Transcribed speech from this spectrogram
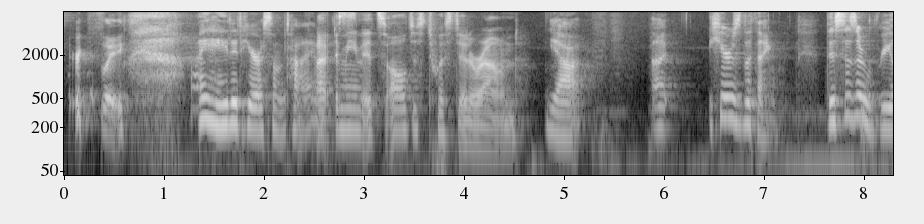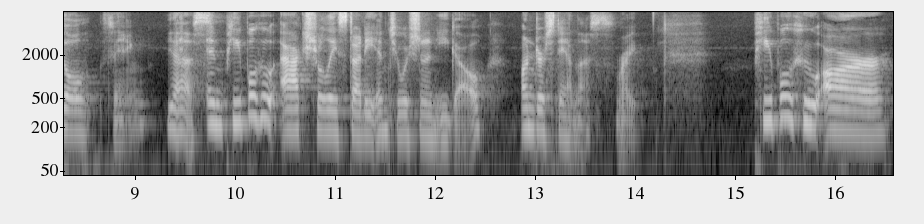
Seriously. I hate it here sometimes. I, I mean, it's all just twisted around. yeah. Uh, here's the thing this is a real thing. Yes. And people who actually study intuition and ego understand this. right. People who are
